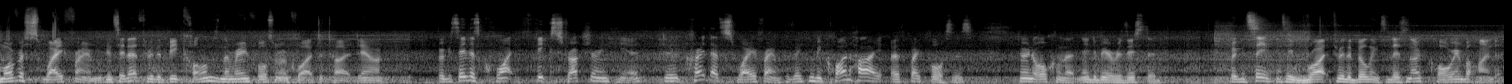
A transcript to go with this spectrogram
more of a sway frame. We can see that through the big columns and the reinforcement required to tie it down. We can see there's quite thick structure in here to create that sway frame because there can be quite high earthquake forces here in Auckland that need to be resisted. We can see, you can see right through the building, so there's no core in behind it.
